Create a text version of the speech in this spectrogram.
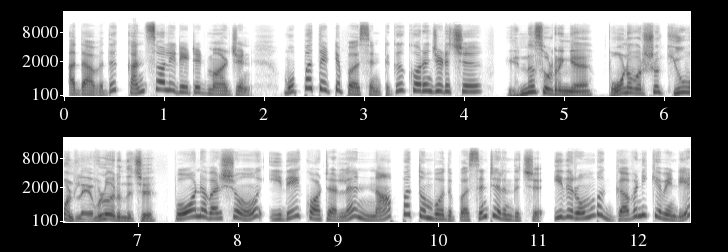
அதாவது கன்சாலிடேட்டட் மார்ஜின் முப்பத்தெட்டு பர்சன்ட்டுக்கு குறைஞ்சிடுச்சு. என்ன சொல்றீங்க? போன வருஷம் கியூ ஒன்ல எவ்வளவு இருந்துச்சு? போன வருஷம் இதே குவார்ட்டர்ல நாற்பத்தொன்பது பர்சன்ட் இருந்துச்சு. இது ரொம்ப கவனிக்க வேண்டிய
